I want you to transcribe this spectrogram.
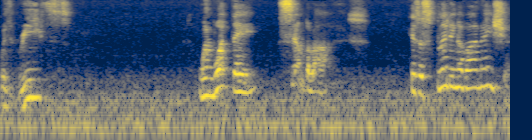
with wreaths, when what they symbolize is a splitting of our nation?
